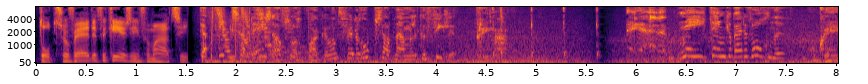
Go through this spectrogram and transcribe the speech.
Tot zover de verkeersinformatie. Ja, ik zou deze afslag pakken, want verderop staat namelijk een file. Prima. Nee, uh, nee denken bij de volgende. Oké.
